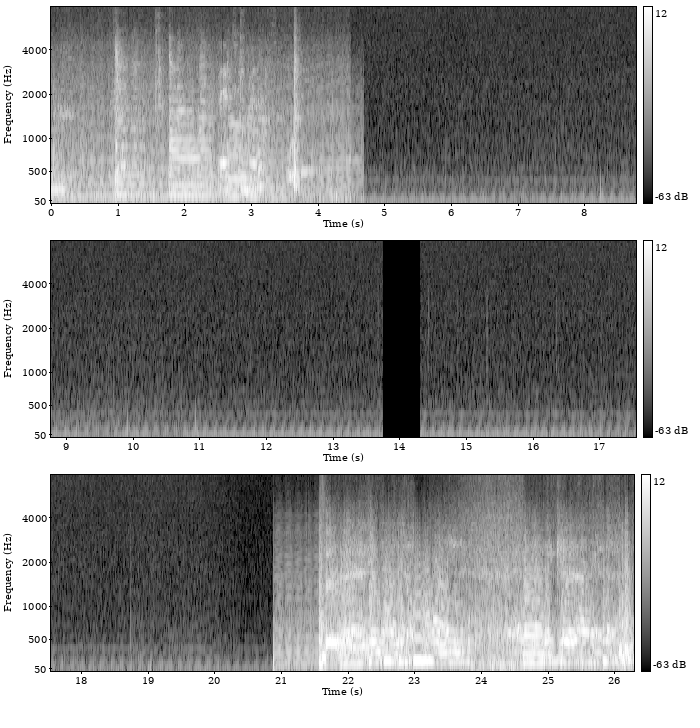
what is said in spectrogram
There anyone at home? Can you get out?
